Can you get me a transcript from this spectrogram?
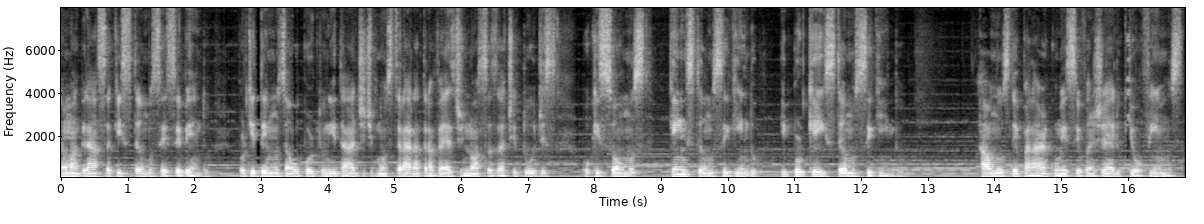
é uma graça que estamos recebendo, porque temos a oportunidade de mostrar através de nossas atitudes o que somos, quem estamos seguindo e por que estamos seguindo. Ao nos deparar com esse Evangelho que ouvimos,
